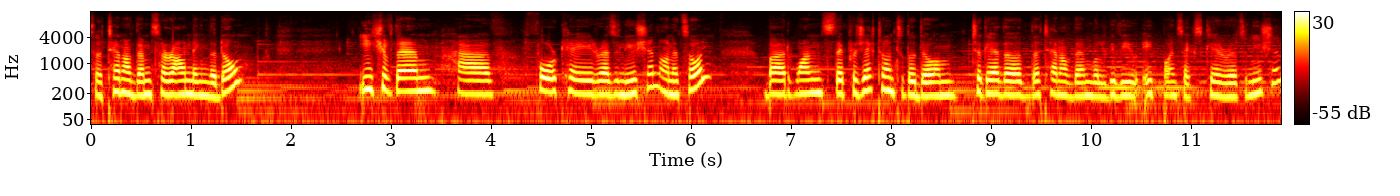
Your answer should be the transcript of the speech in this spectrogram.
so 10 of them surrounding the dome. Each of them have 4K resolution on its own, but once they project onto the dome, together the 10 of them will give you 8.6K resolution,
